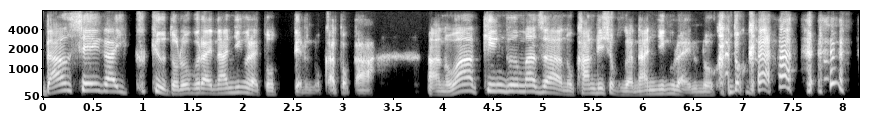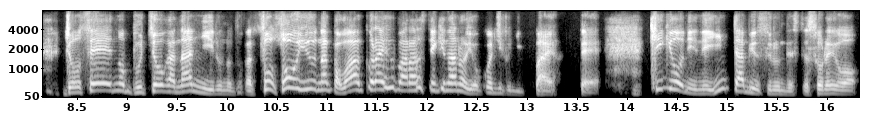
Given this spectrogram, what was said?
男性が育休どのぐらい何人ぐらい取ってるのかとか、あの、ワーキングマザーの管理職が何人ぐらいいるのかとか、女性の部長が何人いるのとか、そう、そういうなんかワークライフバランス的なのを横軸にいっぱいあって、企業にね、インタビューするんですって、それを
